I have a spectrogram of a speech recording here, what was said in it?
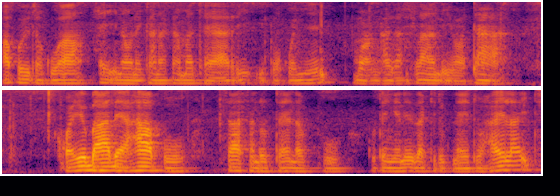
hapo itakuwa e, inaonekana kama tayari ipo kwenye mwangaza fulani wa taa. Kwa hiyo baada ya hapo sasa ndo tutaenda kutengeneza kitu kinaitwa highlight.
